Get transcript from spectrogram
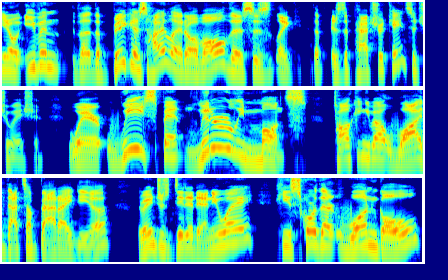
You know, even the the biggest highlight of all this is like the, is the Patrick Kane situation, where we spent literally months talking about why that's a bad idea. The Rangers did it anyway. He scored that one goal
